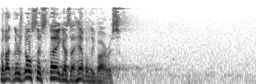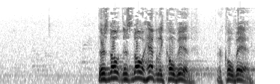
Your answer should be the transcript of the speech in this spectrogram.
but there's no such thing as a heavenly virus. There's no, there's no heavenly COVID or COVID.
